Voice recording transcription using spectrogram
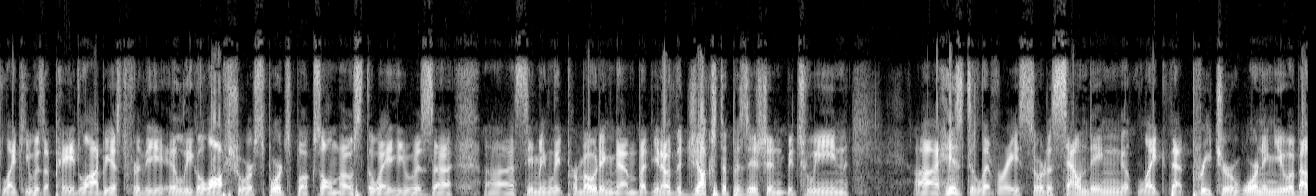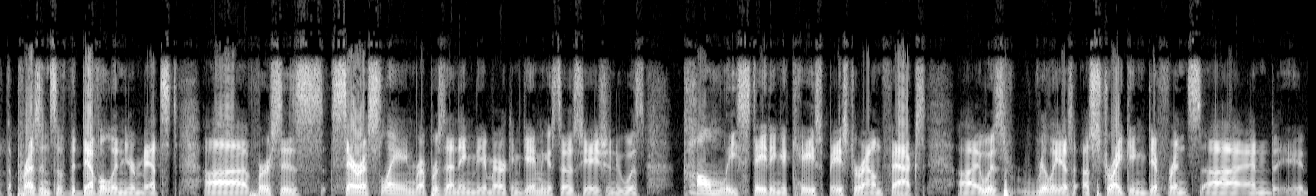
like he was a paid lobbyist for the illegal offshore sports books almost the way he was uh, uh, seemingly promoting them. But you know the juxtaposition between uh, his delivery, sort of sounding like that preacher warning you about the presence of the devil in your midst, uh, versus Sarah Slane representing the American Gaming Association, who was calmly stating a case based around facts. Uh, it was really a, a striking difference. Uh, and it,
